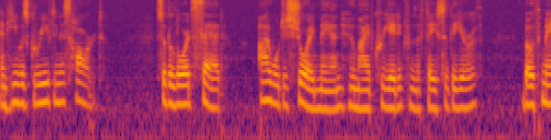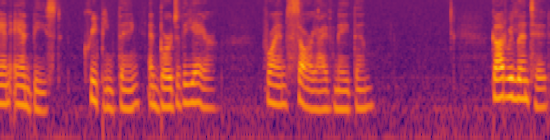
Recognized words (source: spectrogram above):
and he was grieved in his heart. So the Lord said, I will destroy man whom I have created from the face of the earth, both man and beast, creeping thing, and birds of the air, for I am sorry I have made them. God relented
